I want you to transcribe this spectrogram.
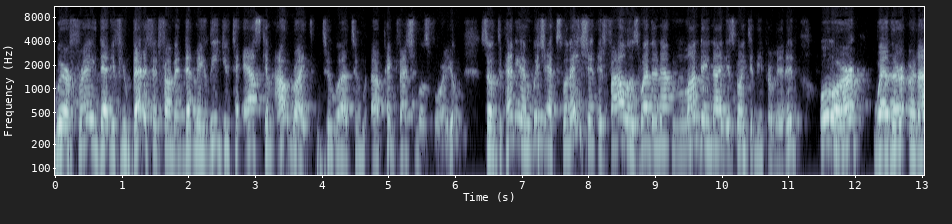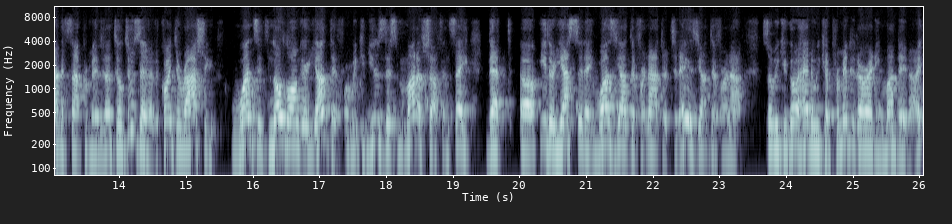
we're afraid that if you benefit from it, that may lead you to ask him outright to uh, to uh, pick vegetables for you. So depending on which explanation, it follows whether or not Monday night is going to be permitted, or whether or not it's not permitted until Tuesday night. According to Rashi, once it's no longer yantif, or we could use this manavshaf and say that uh, either yesterday was yantif or not, or today is yantif or not. So we could go ahead and we could permit it already Monday night.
